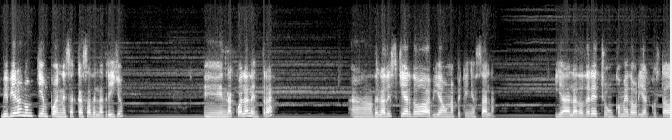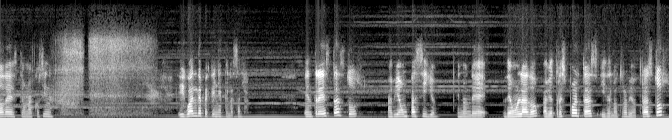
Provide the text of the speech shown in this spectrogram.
Vivieron un tiempo en esa casa de ladrillo, en la cual al entrar Ah, del lado izquierdo había una pequeña sala y al lado derecho un comedor y al costado de este una cocina. Igual de pequeña que la sala. Entre estas dos había un pasillo en donde de un lado había tres puertas y del otro había otras dos.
